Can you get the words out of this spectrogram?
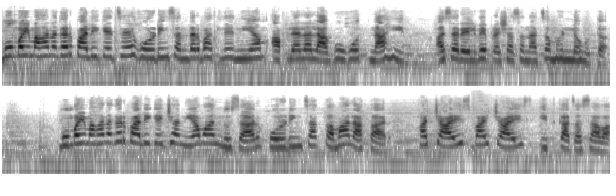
मुंबई महानगरपालिकेचे होर्डिंग संदर्भातले नियम आपल्याला लागू होत नाहीत असं रेल्वे प्रशासनाचं म्हणणं होतं. मुंबई महानगरपालिकेच्या नियमांनुसार होर्डिंगचा कमाल आकार हा चाळीस बाय चाळीस इतकाच असावा.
